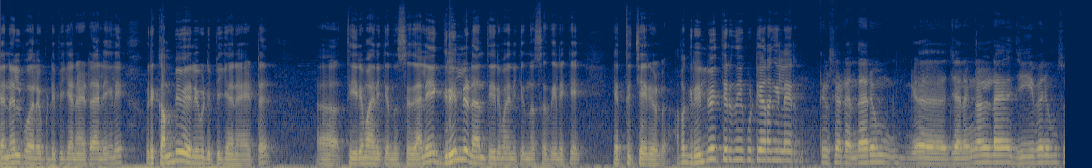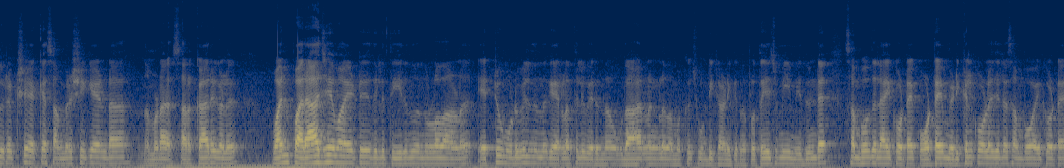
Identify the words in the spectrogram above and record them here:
ജനൽ പോലെ പിടിപ്പിക്കാനായിട്ട് അല്ലെങ്കിൽ ഒരു കമ്പി വേലി പിടിപ്പിക്കാനായിട്ട് തീരുമാനിക്കുന്ന സ്ഥിതി അല്ലെങ്കിൽ ഗ്രില്ലിടാൻ തീരുമാനിക്കുന്ന സ്ഥിതിയിലേക്ക് എത്തിച്ചേരുകയുള്ളൂ. അപ്പോൾ ഗ്രില്ല് വെച്ചിരുന്ന കുട്ടി ഇറങ്ങില്ലായിരുന്നു. തീർച്ചയായിട്ടും. എന്തായാലും ജനങ്ങളുടെ ജീവനും സുരക്ഷയൊക്കെ സംരക്ഷിക്കേണ്ട നമ്മുടെ സർക്കാരുകൾ വൻ പരാജയമായിട്ട് ഇതിൽ തീരുന്നു എന്നുള്ളതാണ് ഏറ്റവും ഒടുവിൽ നിന്ന് കേരളത്തിൽ വരുന്ന ഉദാഹരണങ്ങൾ നമുക്ക് ചൂണ്ടിക്കാണിക്കുന്നത്. പ്രത്യേകിച്ചും ഈ മിഥുന്റെ സംഭവത്തിലായിക്കോട്ടെ കോട്ടയം മെഡിക്കൽ കോളേജിലെ സംഭവം ആയിക്കോട്ടെ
